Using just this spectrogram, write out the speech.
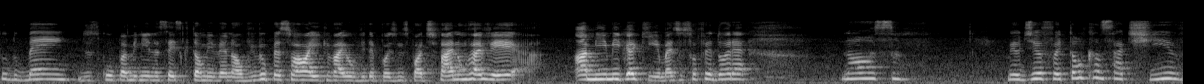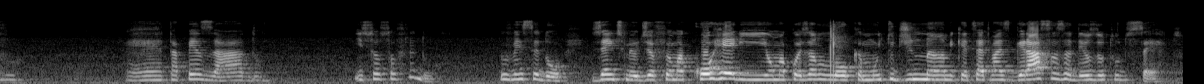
tudo bem? Desculpa, meninas, vocês que estão me vendo ao vivo, o pessoal aí que vai ouvir depois no Spotify não vai ver a mímica aqui, mas o sofredor é: Nossa, meu dia foi tão cansativo. É, tá pesado. Isso é o sofredor. O vencedor. Gente, meu dia foi uma correria, uma coisa louca, muito dinâmica, etc. Mas graças a Deus deu tudo certo.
